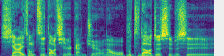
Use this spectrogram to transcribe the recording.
下一种指导棋的感觉哦。那我不知道这是不是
